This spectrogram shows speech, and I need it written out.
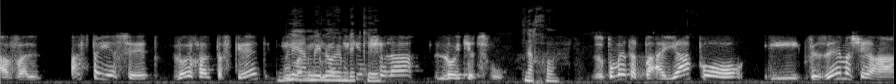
אבל אף טייסת לא יכולה לתפקד אם המילואימניקים שלה לא יתייצבו. נכון. זאת אומרת, הבעיה פה היא, וזה מה שה...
